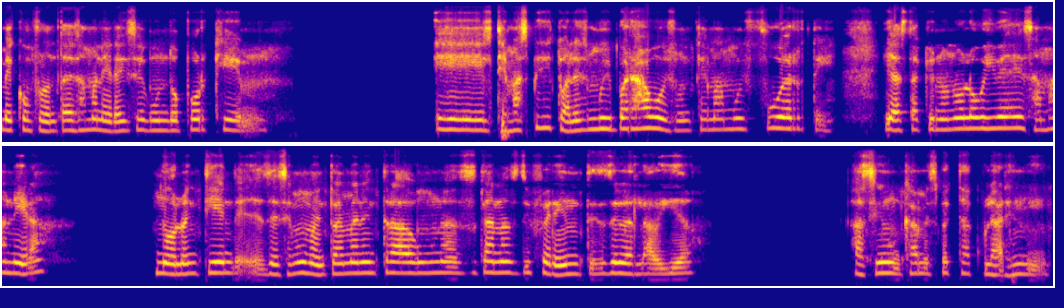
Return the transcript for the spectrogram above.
me confronta de esa manera y segundo porque eh, el tema espiritual es muy bravo, es un tema muy fuerte y hasta que uno no lo vive de esa manera, no lo entiende. Desde ese momento a me han entrado unas ganas diferentes de ver la vida ha sido un cambio espectacular en mí.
